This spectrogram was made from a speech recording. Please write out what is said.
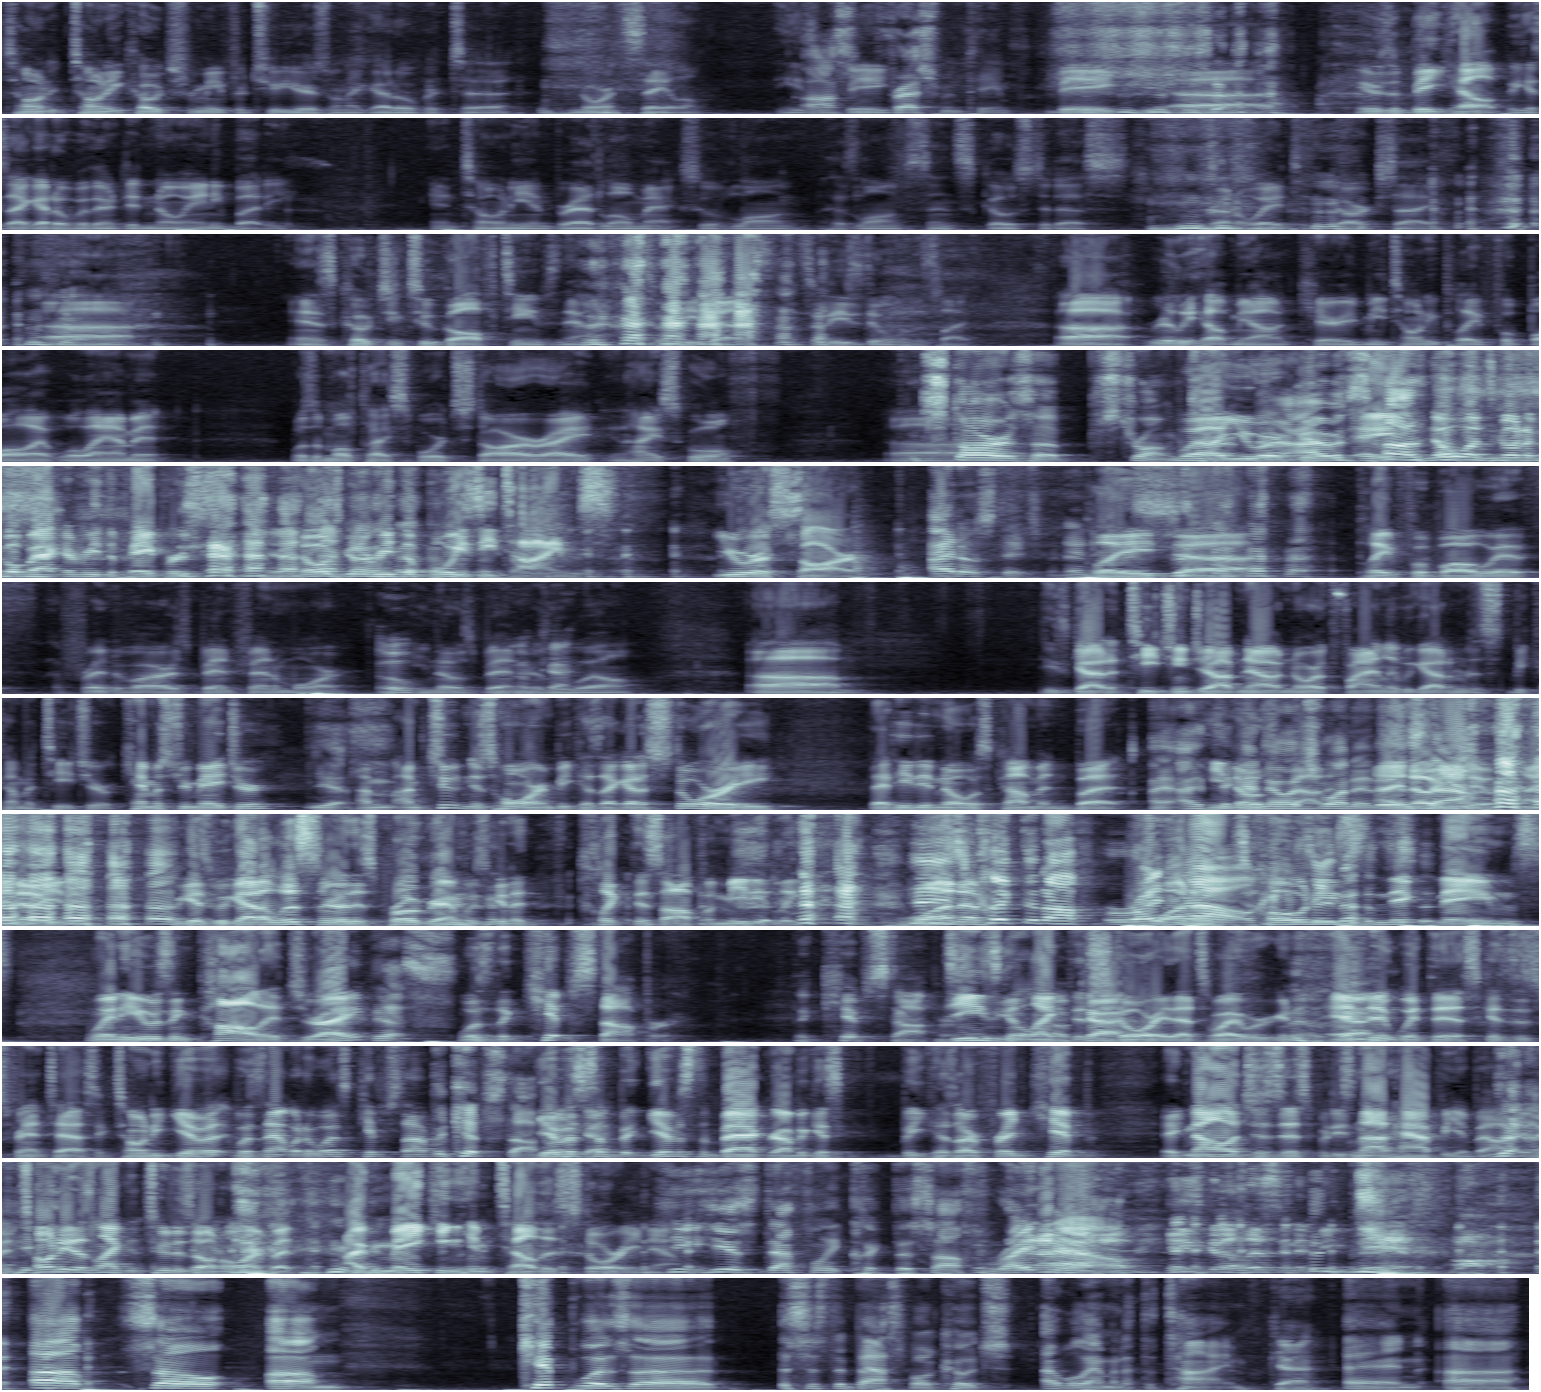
Tony. Tony coached for me for two years when I got over to North Salem. He's awesome a big, freshman team. big. Uh, it was a big help because I got over there and didn't know anybody. And Tony and Brad Lomax, who have long has long since ghosted us, run away to the dark side, uh, and is coaching two golf teams now. That's what he does. That's what he's doing with his life. Uh, really helped me out and carried me. Tony played football at Willamette, was a multi-sport star, right, in high school. Star is a strong. Well, term you were. I was Hey, no one's going to go back and read the papers. No one's going to read the Boise Times. You were a star. Idaho statesman. anyways. Played uh, played football with a friend of ours, Ben Fenimore. Oh, he knows Ben okay. really well. Um, he's got a teaching job now at North. Finally, we got him to become a teacher, chemistry major. Yes. I'm, I'm tooting his horn because I got a story that he didn't know was coming, but I- I he think I knows know which about one it I know now. you do. I know you do because we got a listener of this program who's going to click this off immediately. He's clicked it off right one now. of 'cause he Tony's nicknames when he was in college, right? Yes. Was the Kip Stopper. The Kip Stopper. Gene's gonna like this story. That's why we're gonna end it with this because it's fantastic. Tony, give it. Wasn't that what it was? Kip Stopper. The Kip Stopper, Give us the give us the background because because our friend Kip acknowledges this, but he's not happy about it. And Tony doesn't like to toot his own horn, but I'm making him tell this story now. He, he has definitely clicked this off right now. he's gonna listen and be pissed off. Uh, so um, Kip was uh, assistant basketball coach at Willamette at the time. Okay. And uh,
